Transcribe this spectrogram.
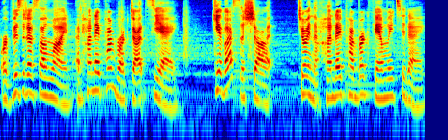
or visit us online at HyundaiPembroke.ca. Give us a shot. Join the Hyundai Pembroke family today.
